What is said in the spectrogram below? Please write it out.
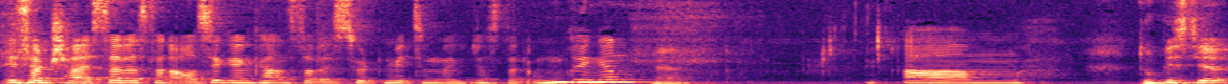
ist halt scheiße, weil du nicht ausgehen kannst, aber es sollte mich zumindest nicht umbringen. Ja. Ähm, du bist ja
